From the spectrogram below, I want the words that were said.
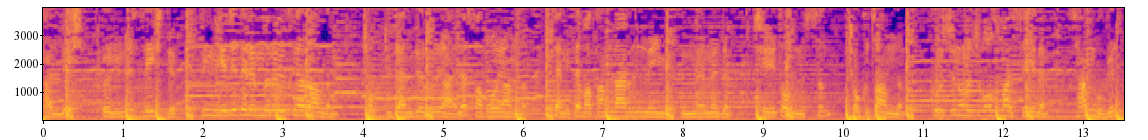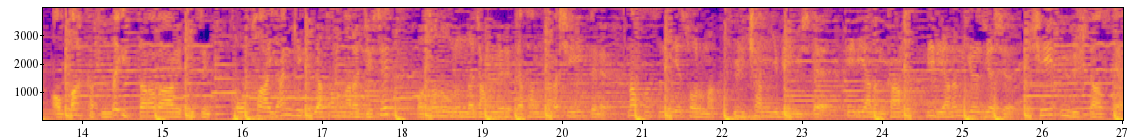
kalleş, ölünüz leştir. Dün gece derin bir uykuya daldım. Çok güzel bir rüyayla sabah uyandım. Sen ise vatan derdindeymişsin Mehmet'im. Şehit olmuşsun, çok utandım. Kurşun oruç bozmaz şehidim. Sen bugün Allah katında iftara davetlisin. Koltuğa yan gelip yatanlara ceset, vatan uğrunda can verip yatanlara şehit denir. Nasılsın diye sorma, ülkem gibiyim işte. Bir yanım kan, bir yanım gözyaşı. Şehit mi düştü asker?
